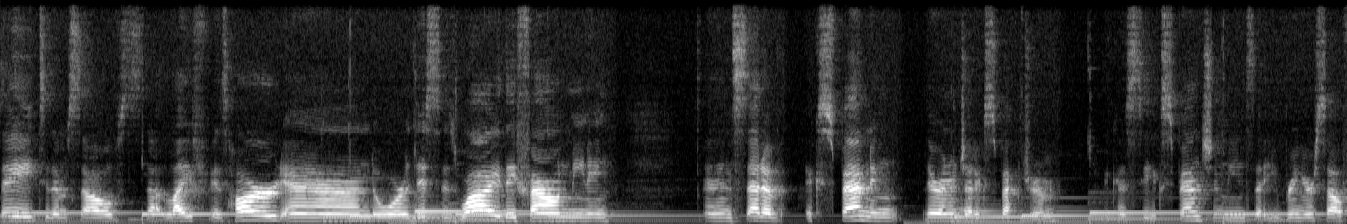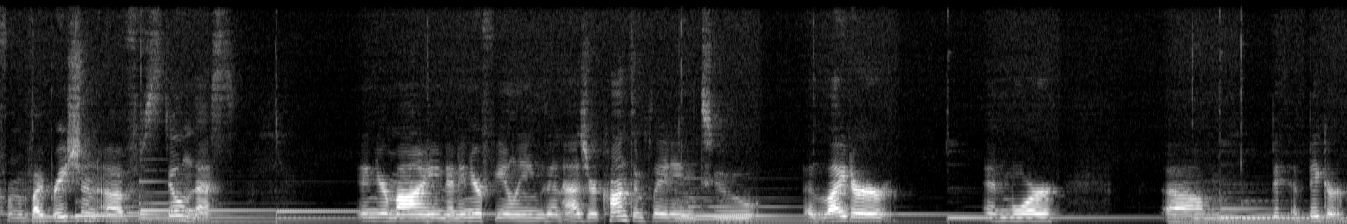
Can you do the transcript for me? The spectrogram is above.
say to themselves that life is hard and or this is why they found meaning. And instead of expanding their energetic spectrum, because the expansion means that you bring yourself from a vibration of stillness in your mind and in your feelings, and as you're contemplating to a lighter and more um, bit, bigger.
